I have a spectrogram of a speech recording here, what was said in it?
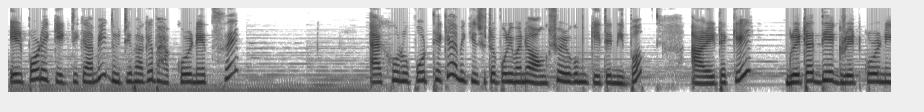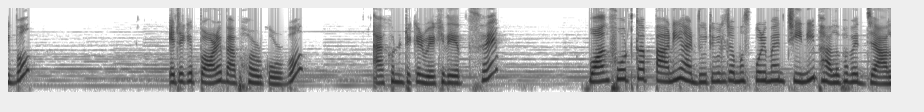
এরপর এই কেকটিকে আমি দুইটি ভাগে ভাগ করে নিচ্ছে। এখন উপর থেকে আমি কিছুটা পরিমাণে অংশ এরকম কেটে নিব আর এটাকে গ্রেটার দিয়ে গ্রেট করে নিব। এটাকে পরে ব্যবহার করব। এখন এটাকে রেখে দিয়েছে। ওয়ান ফোর্থ কাপ পানি আর দুই টেবিল চামচ পরিমাণ চিনি ভালোভাবে জাল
